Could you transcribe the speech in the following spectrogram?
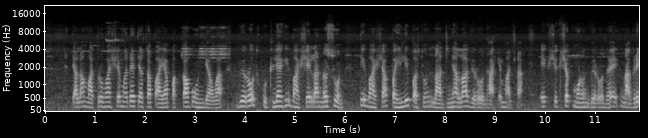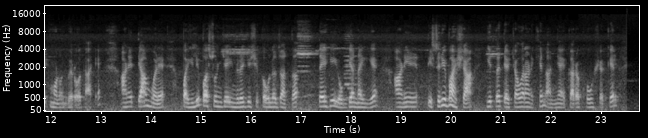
त्याला मातृभाषेमध्ये त्याचा पाया पक्का होऊन द्यावा. विरोध कुठल्याही भाषेला नसून ती भाषा पहिलीपासून लादण्याला विरोध आहे माझा. एक शिक्षक म्हणून विरोध आहे एक नागरिक म्हणून विरोध आहे. आणि त्यामुळे पहिलीपासून जे इंग्रजी शिकवलं जातं तेही योग्य नाही आहे आणि तिसरी भाषा ही तर त्याच्यावर आणखीन अन्यायकारक होऊ शकेल.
